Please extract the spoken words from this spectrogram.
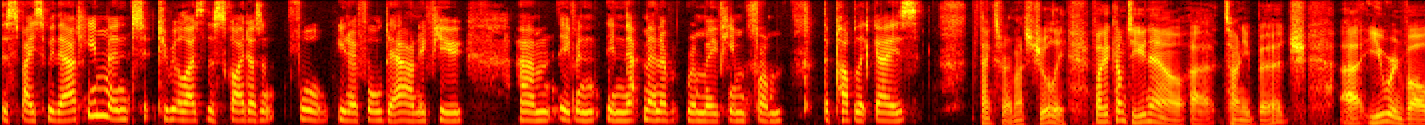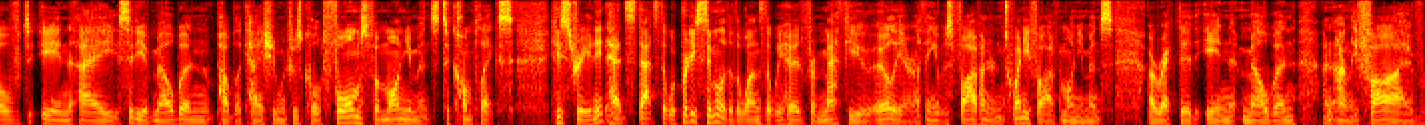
the space without him, and to, realize the sky doesn't fall, you know, fall down if you um, even in that manner, remove him from the public gaze. Thanks very much, Julie. If I could come to you now, uh, Tony Birch. Uh, you were involved in a City of Melbourne publication which was called Forms for Monuments to Complex History, and it had stats that were pretty similar to the ones that we heard from Matthew earlier. I think it was 525 monuments erected in Melbourne and only five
